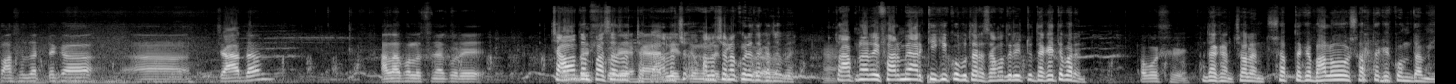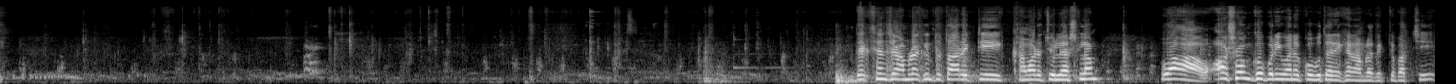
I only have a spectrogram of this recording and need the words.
পাঁচ হাজার টাকা চা দাম। আলাপ আলোচনা করে চাওয়া দাম পাঁচ হাজার টাকা হ্যাঁ, আলোচনা করে দেখা যাবে। তো আপনার এই ফার্মে আর কি কি কবুতর আছে? আমাদের একটু দেখাইতে পারেন। অবশ্যই। দেখান চলেন সব থেকে ভালো সব থেকে কম দামি। দেখছেন যে আমরা কিন্তু তার একটি খামারে চলে আসলাম। ওয়াও অসংখ্য পরিমাণে কবুতর এখানে আমরা দেখতে পাচ্ছি।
